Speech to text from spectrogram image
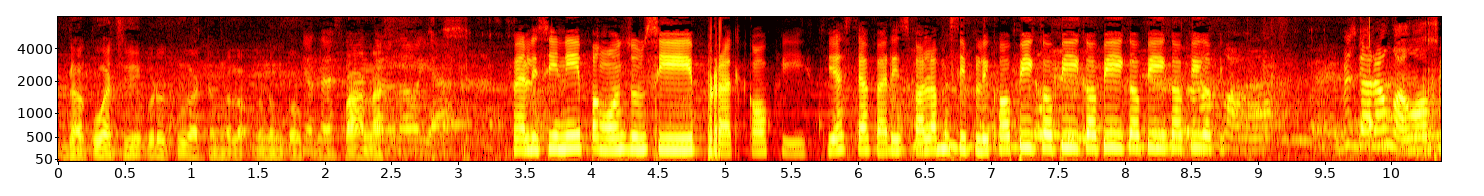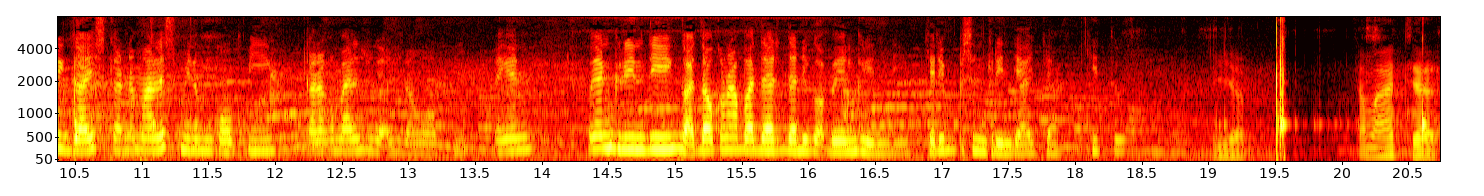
nggak kuat sih perutku kadang kalau minum kopi panas. ya Felis ini pengonsumsi berat kopi dia setiap hari sekolah mesti beli kopi kopi kopi kopi kopi kopi Tapi sekarang nggak ngopi guys karena males minum kopi. Karena kemarin juga sudah ngopi. Pengen pengen green tea. Nggak tahu kenapa dari tadi kok pengen green tea. Jadi pesen green tea aja. Gitu. Iya. Sama aja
